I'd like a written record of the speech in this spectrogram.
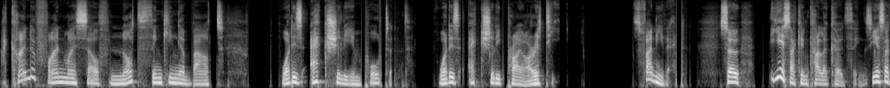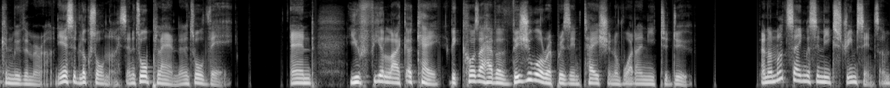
I kind of find myself not thinking about what is actually important, what is actually priority. It's funny that. So yes, I can color code things. Yes, I can move them around. Yes, it looks all nice and it's all planned and it's all there. And you feel like, okay, because I have a visual representation of what I need to do. And I'm not saying this in the extreme sense. I'm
